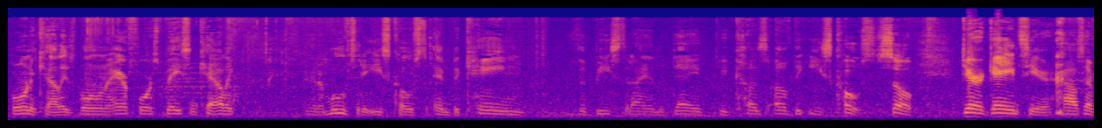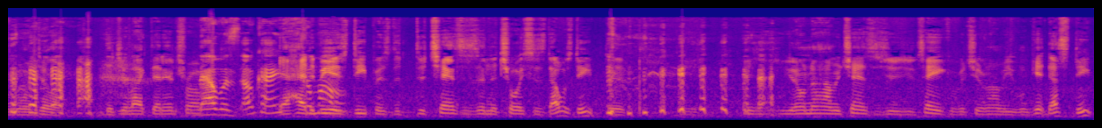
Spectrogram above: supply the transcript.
Born in Cali. I Was born on an Air Force base in Cali, and then I moved to the East Coast and became the beast that I am today because of the East Coast. So, Derek Gaines here. How's everyone doing? Did you like that intro? That was okay. it had come to be on. as deep as the, the chances and the choices. That was deep. you, you don't know how many chances you, you take, but you don't know how many you will get. That's deep.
